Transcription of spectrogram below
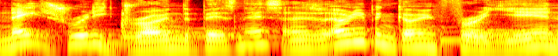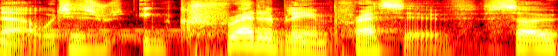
Nate's really grown the business and has only been going for a year now, which is incredibly impressive. So,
